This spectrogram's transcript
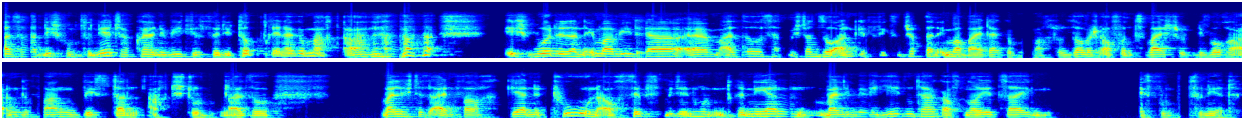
Das hat nicht funktioniert. Ich habe keine Videos für die Top-Trainer gemacht, aber ich wurde dann immer wieder, ähm, also es hat mich dann so angefixt und ich habe dann immer weitergemacht. Und so habe ich auch von zwei Stunden die Woche angefangen bis dann acht Stunden. Also weil ich das einfach gerne tue und auch selbst mit den Hunden trainieren, weil die mir jeden Tag aufs Neue zeigen, es funktioniert.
